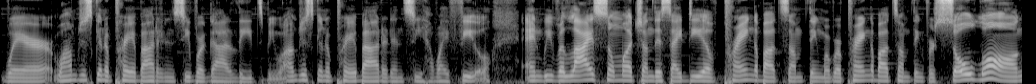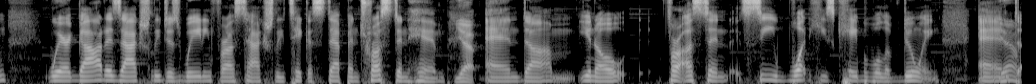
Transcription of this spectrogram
where, well, I'm just going to pray about it and see where God leads me. Well, I'm just going to pray about it and see how I feel. And we rely so much on this idea of praying about something where we're praying about something for so long where God is actually just waiting for us to actually take a step and trust in Him. Yeah. And, um, you know, for us to see what he's capable of doing. And, Yeah.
